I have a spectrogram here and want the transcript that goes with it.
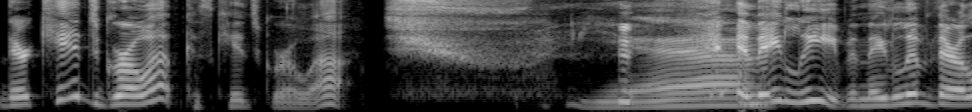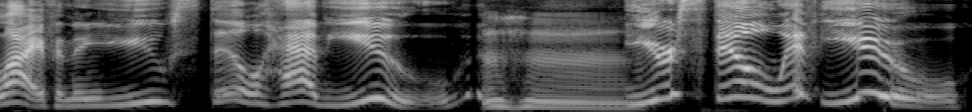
their kids grow up because kids grow up. Yeah. And they leave and they live their life. And then you still have you. hmm You're still with you.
